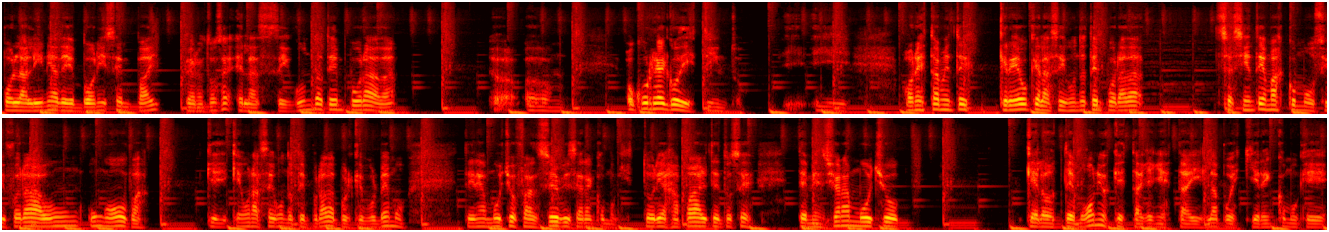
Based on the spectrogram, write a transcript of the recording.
por la línea de Bonnie Senpai, pero entonces en la segunda temporada uh, um, ocurre algo distinto. Y, honestamente creo que la segunda temporada se siente más como si fuera un, un OVA que, que, una segunda temporada, porque volvemos, tenía mucho fanservice, eran como historias aparte, entonces te mencionan mucho que los demonios que están en esta isla pues quieren como que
